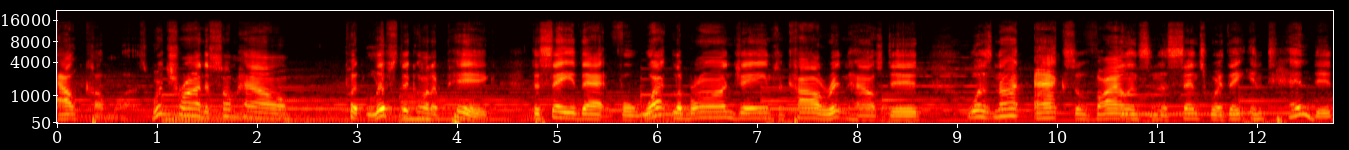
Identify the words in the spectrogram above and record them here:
outcome was. We're trying to somehow put lipstick on a pig to say that for what LeBron James and Kyle Rittenhouse did was not acts of violence in the sense where they intended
